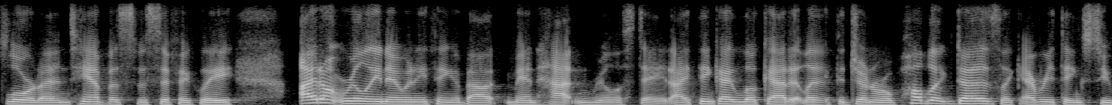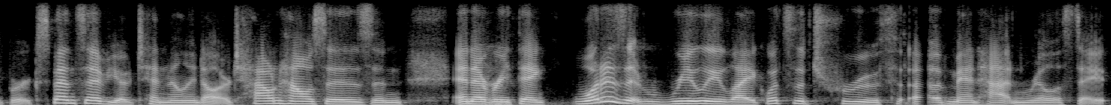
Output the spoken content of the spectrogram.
Florida, in Tampa specifically, I don't really know anything about Manhattan real estate. I think I look at it like the general public does, like everything's super expensive. You have $10 million townhouses and and mm-hmm. everything. What is it really like? What's the truth of Manhattan real estate?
